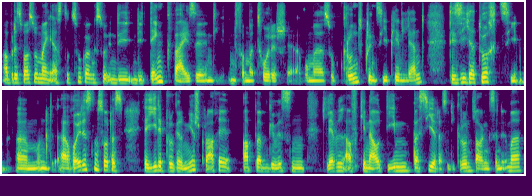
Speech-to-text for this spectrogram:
Aber das war so mein erster Zugang so in die, in die Denkweise, in die informatorische, wo man so Grundprinzipien lernt, die sich ja durchziehen. Ähm, und auch heute ist es so, dass ja jede Programmiersprache ab einem gewissen Level auf genau dem basiert. Also die Grundlagen sind immer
